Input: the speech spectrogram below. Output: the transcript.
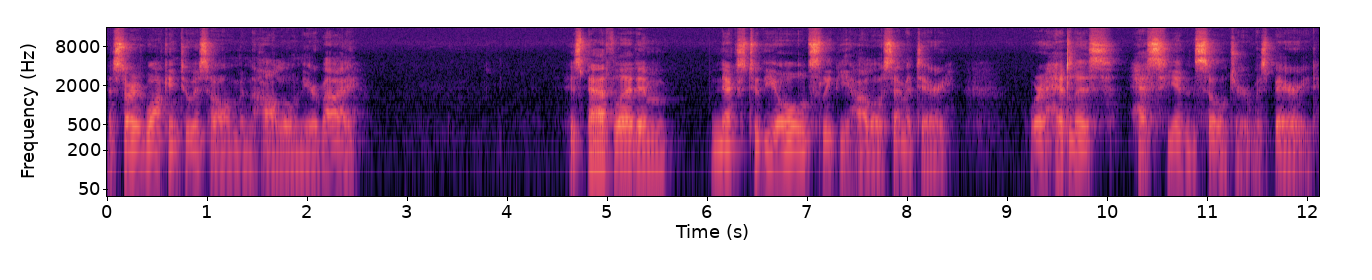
and started walking to his home in the hollow nearby. His path led him next to the old Sleepy Hollow cemetery, where a headless Hessian soldier was buried.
